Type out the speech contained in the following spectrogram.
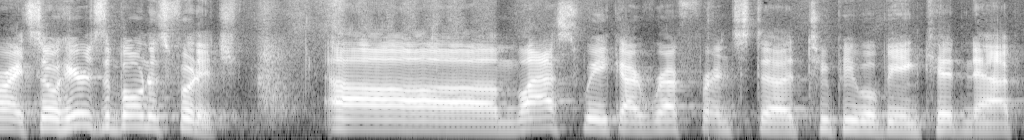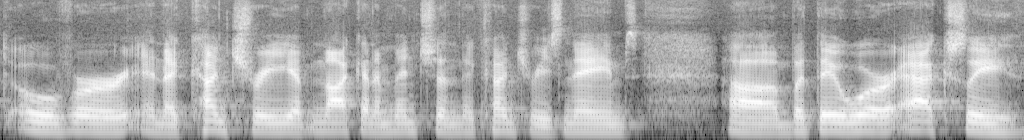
All right, so here's the bonus footage. Um, last week I referenced uh, two people being kidnapped over in a country. I'm not going to mention the country's names, uh, but they were actually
